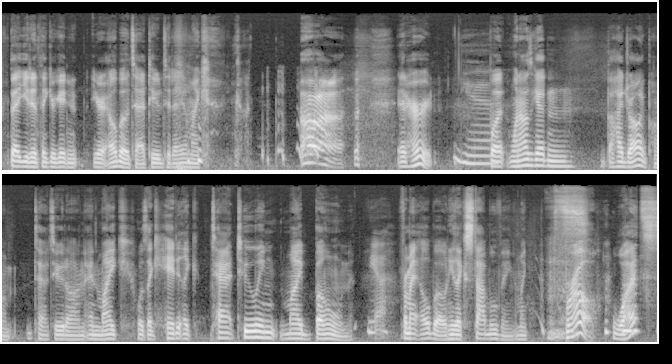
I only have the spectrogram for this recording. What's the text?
"Bet you didn't think you're getting your elbow tattooed today." I'm like, "Ah!" It hurt. yeah. But when I was getting the hydraulic pump tattooed on, and Mike was like hit it like tattooing my bone yeah, from my elbow, and he's like, "Stop moving." I'm like, "Bro, what?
